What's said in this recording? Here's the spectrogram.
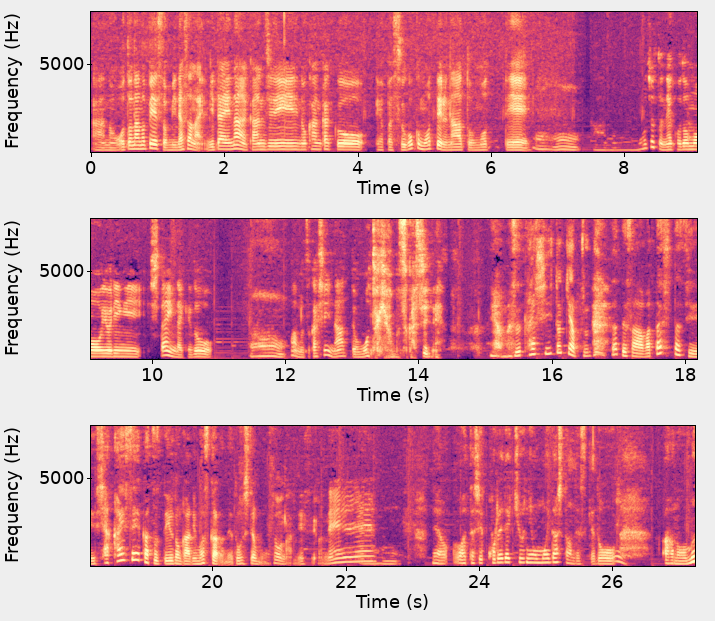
あの、大人のペースを乱さないみたいな感じの感覚を、やっぱりすごく持ってるなと思って、うんうん。あの、もうちょっとね、子供を寄りにしたいんだけど、うん。まあ難しいなって思うときは難しいね。いや、難しい時は、だってさ、私たち社会生活っていうのがありますからね、どうしても。そうなんですようね。んね、私、これで急に思い出したんですけど、うんあの、武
